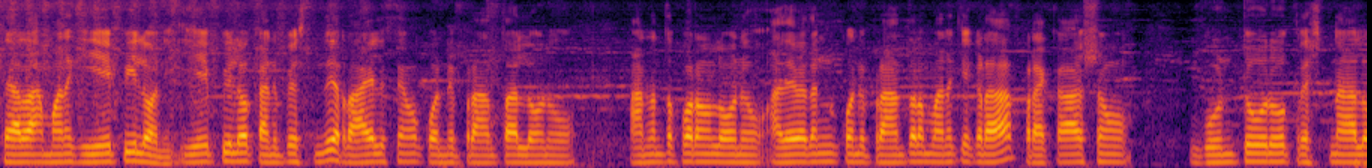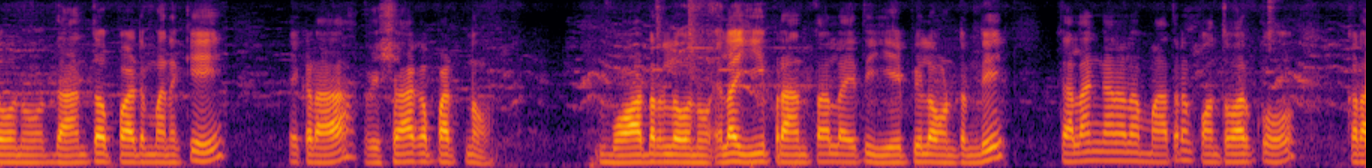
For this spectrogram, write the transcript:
తెల మనకి ఏపీలోని ఏపీలో కనిపిస్తుంది రాయలసీమ కొన్ని ప్రాంతాల్లోనూ అనంతపురంలోను అదేవిధంగా కొన్ని ప్రాంతాలు మనకి ఇక్కడ ప్రకాశం గుంటూరు కృష్ణాలోను దాంతోపాటు మనకి ఇక్కడ విశాఖపట్నం బార్డర్లోను ఇలా ఈ ప్రాంతాల్లో అయితే ఏపీలో ఉంటుంది. తెలంగాణలో మాత్రం కొంతవరకు ఇక్కడ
